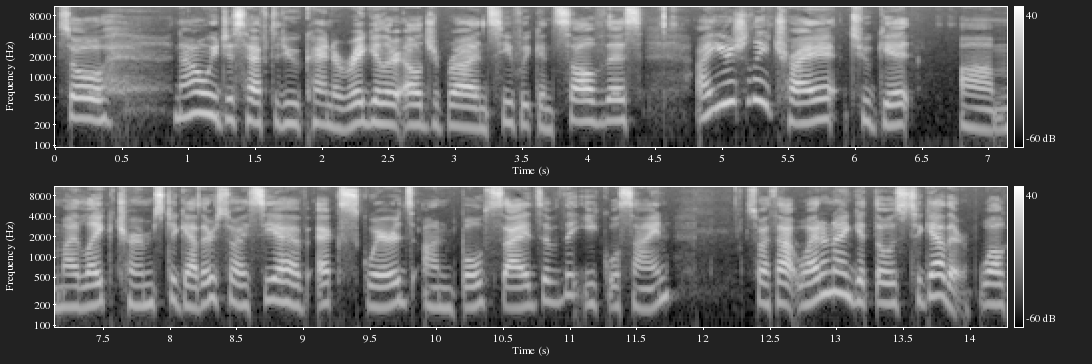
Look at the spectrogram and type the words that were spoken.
So now we just have to do kind of regular algebra and see if we can solve this. I usually try to get um, my like terms together. So I see I have x squareds on both sides of the equal sign. So I thought, why don't I get those together? Well,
